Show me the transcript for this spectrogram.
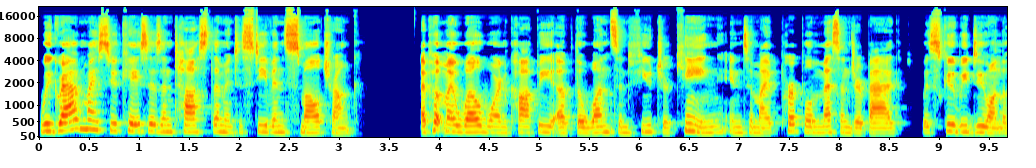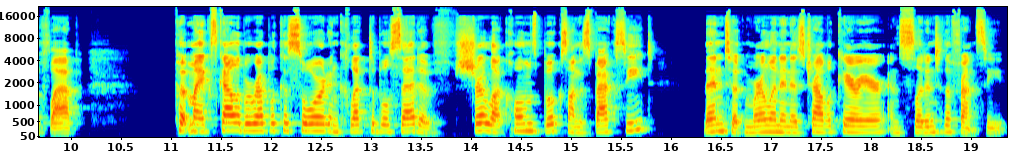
We grabbed my suitcases and tossed them into Stephen's small trunk. I put my well worn copy of The Once and Future King into my purple messenger bag with Scooby Doo on the flap, put my Excalibur replica sword and collectible set of Sherlock Holmes books on his back seat, then took Merlin in his travel carrier and slid into the front seat.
